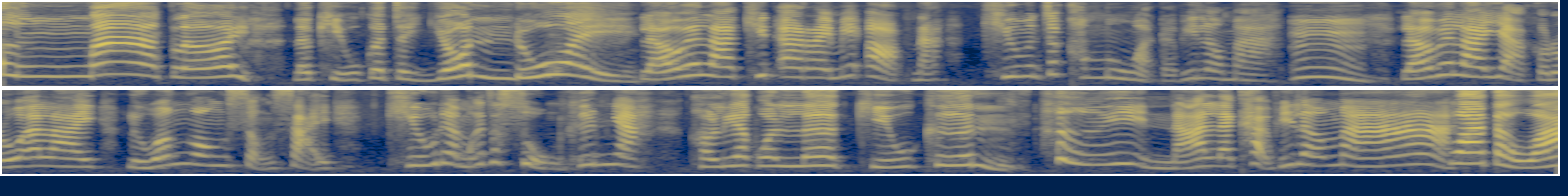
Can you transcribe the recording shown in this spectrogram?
ตึงมากเลย แล้วคิ้วก็จะย่นด้วย แล้วเวลาคิดอะไรไม่ออกนะ คิ้วมันจะขมวดอะพี่เรามา อืมแล้วเวลาอยากรู้อะไร หรือว่างงสงสัยคิ้วเนี่ยมันก็จะสูงขึ้นไงเขาเรียกว่าเลิกคิ้วขึ้นเฮ้ยนั่นแหละค่ะพี่เรามา ว่าแต่ว่า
